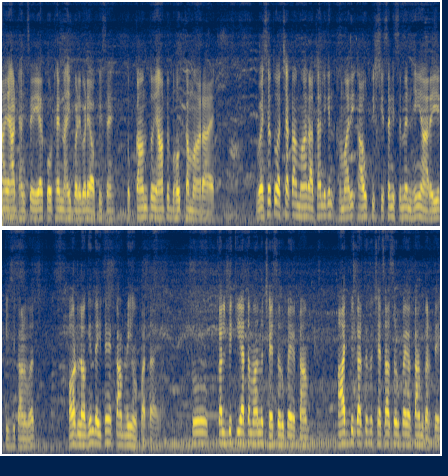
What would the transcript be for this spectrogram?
ना यहाँ ढंग से एयरपोर्ट है, ना ही बड़े बड़े ऑफ़िस हैं। तो काम तो यहाँ पे बहुत कम आ रहा है। वैसे तो अच्छा काम आ रहा था, लेकिन हमारी आउट स्टेशन इस समय नहीं आ रही है किसी कारणवश और लॉगिन रहते हैं, काम नहीं हो पाता है। तो कल भी किया था, मान लो छः सौ रुपये का काम। आज भी करते तो छः सात सौ रुपये का काम करते।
